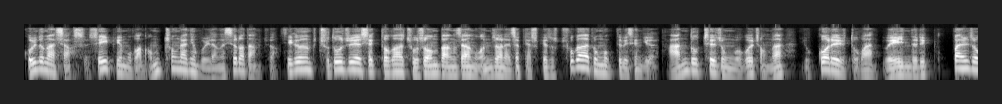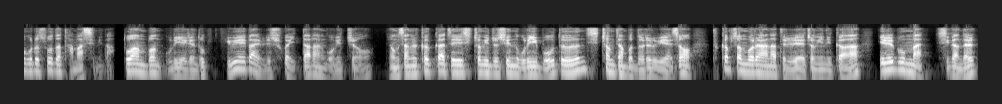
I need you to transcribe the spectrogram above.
골드만삭스, JPM가 엄청나게 물량을 쓸어 담죠. 지금 주도주의 섹터가 조선, 방산, 원전에서 계속해서 추가 종목들이 생겨요. 반도체 종목을 정말 6거래일 동안 외인들이 폭발적으로 쏟아 담았습니다. 또 한 번 우리에게도 기회가 열릴 수가 있다는 거겠죠. 영상을 끝까지 시청해주신 우리 모든 시청자분들을 위해서 특급 선물을 하나 드릴 예정이니까 1분만 시간을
